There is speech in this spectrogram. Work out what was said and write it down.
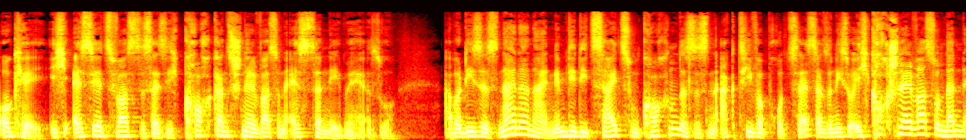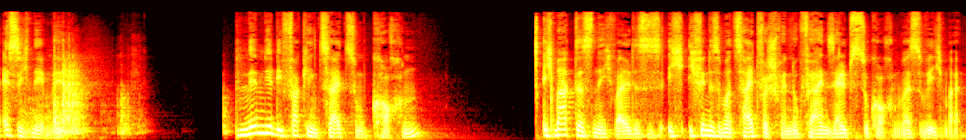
okay, ich esse jetzt was, das heißt, ich koche ganz schnell was und esse dann nebenher so. Aber dieses, nein, nein, nein, nimm dir die Zeit zum Kochen, das ist ein aktiver Prozess. Also nicht so, ich koche schnell was und dann esse ich nebenher. Nimm dir die fucking Zeit zum Kochen. Ich mag das nicht, weil das ist, ich, ich finde es immer Zeitverschwendung für einen selbst zu kochen, weißt du, wie ich meine?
